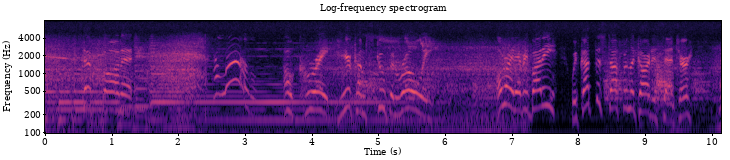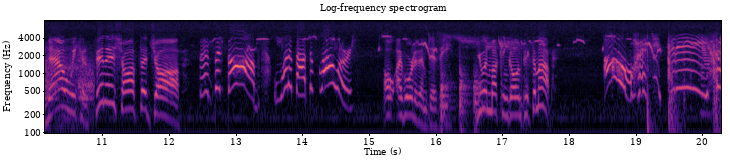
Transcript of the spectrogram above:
Step on it. Oh, great. Here comes Scoop and Rolly. All right, everybody. We've got the stuff from the garden center. Now we can finish off the job. But, but Bob, what about the flowers? Oh, I've ordered them, Dizzy. You and Muck can go and pick them up. Oh, Diddy!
